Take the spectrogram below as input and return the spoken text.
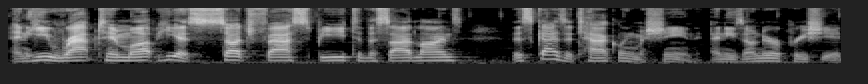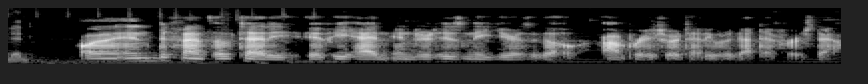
And he wrapped him up. He has such fast speed to the sidelines. This guy's a tackling machine, and he's underappreciated. In defense of Teddy, if he hadn't injured his knee years ago, I'm pretty sure Teddy would have got that first down.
